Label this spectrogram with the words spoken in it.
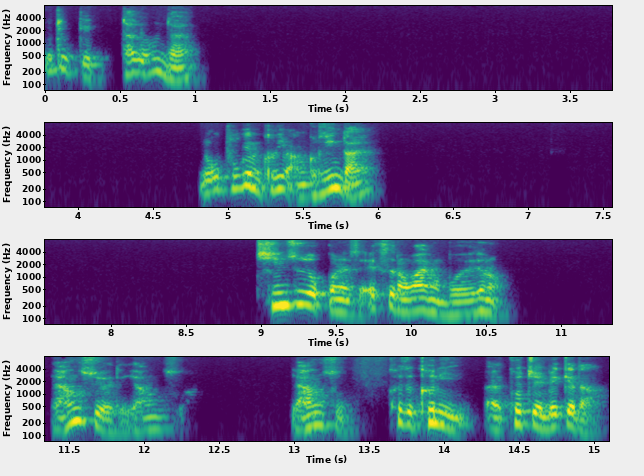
여덟 개 답이 없는데. 요거 두 개는 그림 안 그려진다. 진수 조건에서 x랑 y는 뭐 해야 되노? 양수여야 돼, 양수. 양수. 그래서 근이, 아니, 교점이 몇 개다?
